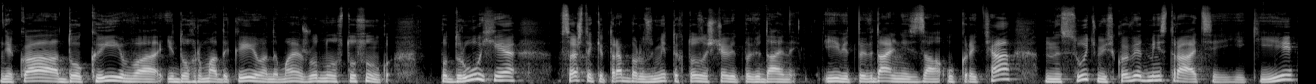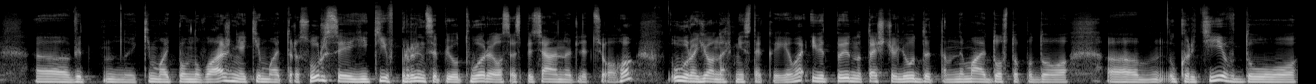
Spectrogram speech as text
яка до Києва і до громади Києва не має жодного стосунку. По-друге, все ж таки треба розуміти, хто за що відповідальний. І відповідальність за укриття несуть військові адміністрації, які е, від, ну, які мають повноваження, які мають ресурси, які в принципі утворилися спеціально для цього у районах міста Києва. І відповідно те, що люди там не мають доступу до е, укриттів, до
